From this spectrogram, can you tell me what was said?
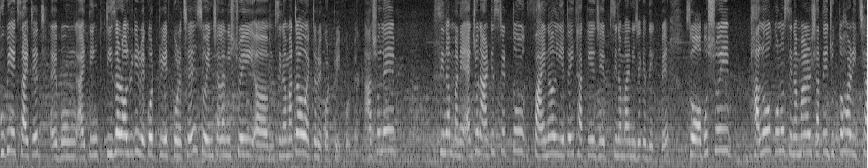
খুবই এক্সাইটেড এবং I think teaser already record create করেছে সো ইনশাল্লাহ নিশ্চয়ই সিনেমাটাও একটা রেকর্ড ক্রিয়েট করবে। আসলে সিনেমা মানে একজন আর্টিস্টের তো ফাইনাল ইয়েটাই থাকে যে সিনেমায় নিজেকে দেখবে। সো অবশ্যই ভালো কোনো সিনেমার সাথে যুক্ত হওয়ার ইচ্ছা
